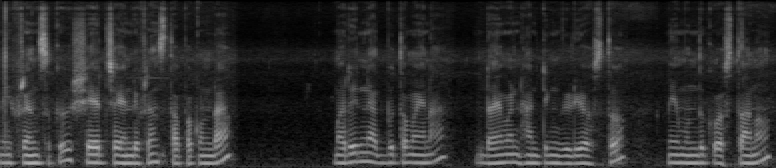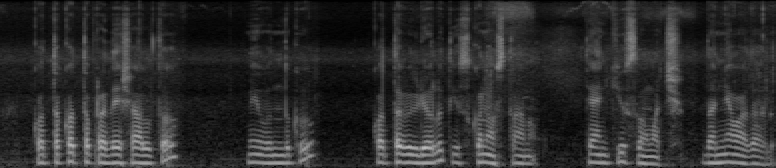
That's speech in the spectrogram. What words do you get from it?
మీ ఫ్రెండ్స్కు షేర్ చేయండి ఫ్రెండ్స్ తప్పకుండా. మరిన్ని అద్భుతమైన డైమండ్ హంటింగ్ వీడియోస్తో మీ ముందుకు వస్తాను. కొత్త కొత్త ప్రదేశాలతో మీ ముందుకు కొత్త వీడియోలు తీసుకొని వస్తాను. Thank you so much. ధన్యవాదాలు.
